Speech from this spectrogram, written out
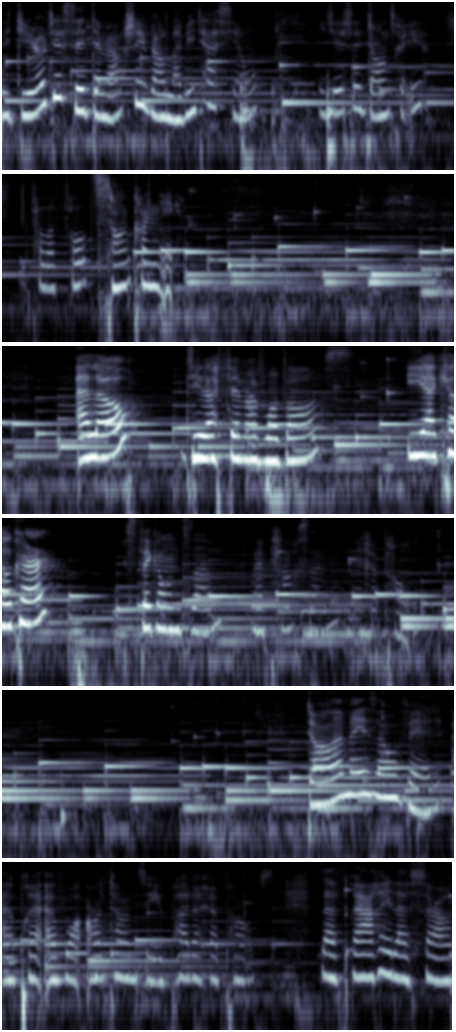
Le duo décide de marcher vers l'habitation et décide d'entrer par la porte sans cogner. Allô? dit la femme à voix basse. Y a quelqu'un? Seconde homme, mais personne ne répond. Dans la maison vide, après avoir entendu pas de réponse, le frère et la sœur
